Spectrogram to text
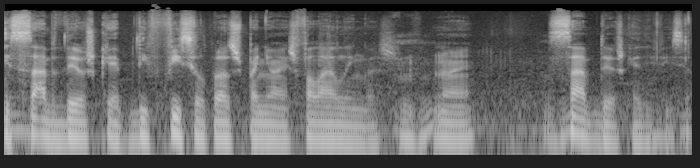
E sabe Deus que é difícil para os espanhóis falar línguas, Uhum. não é? Sabe Deus que é difícil.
